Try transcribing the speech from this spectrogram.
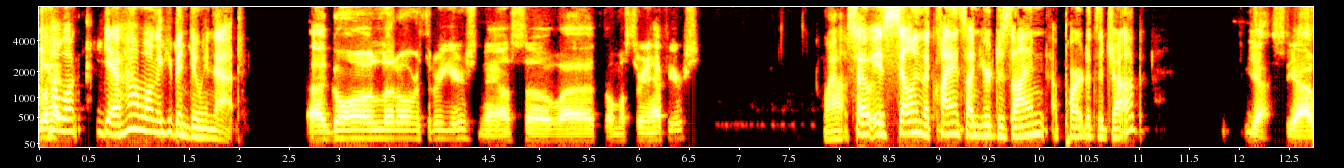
how ahead. long? Yeah, how long have you been doing that? Uh, going a little over three years now, so uh, almost three and a half years. Wow! So is selling the clients on your design a part of the job? Yes, yeah,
